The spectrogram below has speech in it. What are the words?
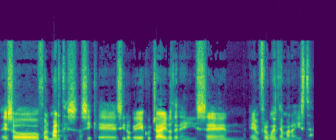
eso fue el martes, así que si lo queréis escuchar, ahí lo tenéis en, en frecuencia malaguista.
